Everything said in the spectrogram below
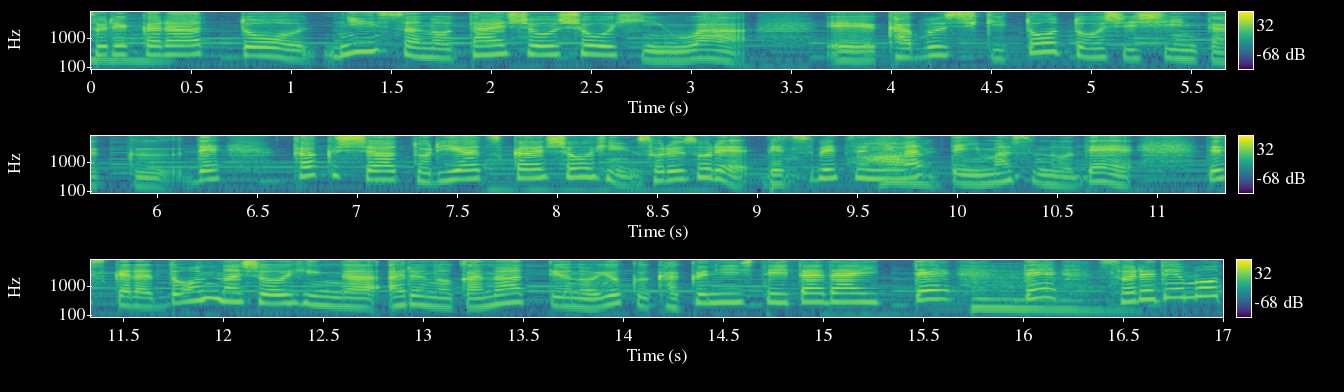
それからあと NISA の対象商品は、えー、株式と投資信託で各社取扱商品それぞれ別々になっていますので、はい、ですからどんな商品があるのかなっていうのをよく確認していただいてでそれでもっ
